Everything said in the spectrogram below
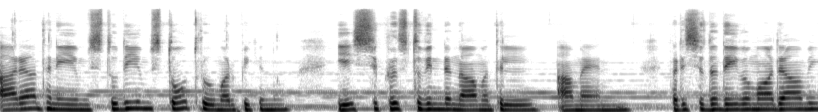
ആരാധനയും സ്തുതിയും സ്തോത്രവും അർപ്പിക്കുന്നു. യേശു ക്രിസ്തുവിന്റെ നാമത്തിൽ ആമേൻ. പരിശുദ്ധ ദൈവമാതാവേ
